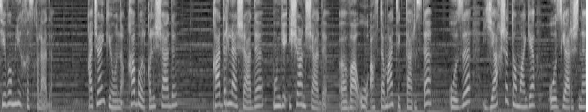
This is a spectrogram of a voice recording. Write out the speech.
sevimli his qiladi? Qachonki uni qabul qilishadi qadrlashadi unga ishonishadi va u avtomatik tarzda o'zi yaxshi tomonga o'zgarishni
